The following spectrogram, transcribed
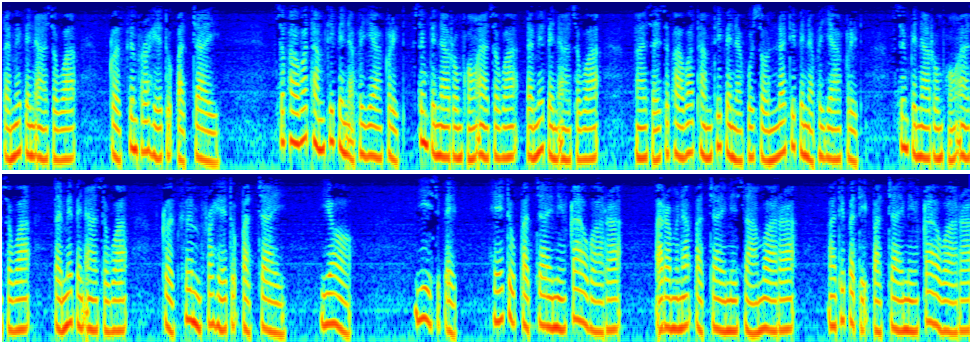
แต่ไม่เป็นอาสวะ เกิดขึ้นเพราะเหตุปัจจัย สภาวธรรมที่เป็นอัพยากฤิซึ่งเป็นอารมณ์ของอาสวะ แต่ไม่เป็นอาสวะ อาศัยสภาวธรรมที่เป็นอกุศลและที่เป็นอัพยากฤิซึ่งเป็นอารมณ์ของอาสวะ แต่ไม่เป็นอาสวะ เกิดขึ้นเพราะเหตุปัจจัย ย่อยี่สิบเอ็ดเหตุปัจจัยมีเก้าวาระ อารมณปัจจัยมีสามวาระ อธิปติปัจจัยมีเก้าวาระ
